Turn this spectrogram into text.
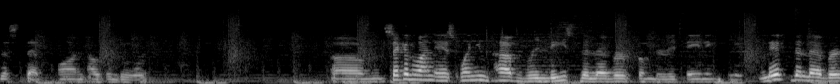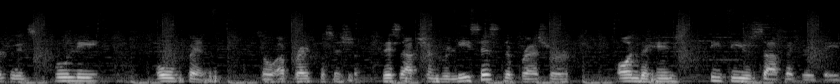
the step on how to do it um, second one is when you have released the lever from the retaining plate lift the lever to its fully open so upright position. This action releases the pressure on the hinged CPU socket retainer.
